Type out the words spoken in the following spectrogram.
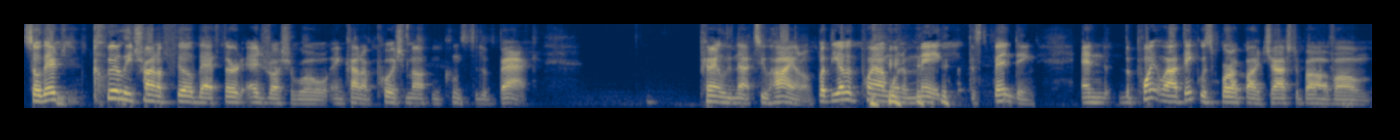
So they're mm-hmm. clearly trying to fill that third edge rusher role and kind of push Malcolm Koonce to the back apparently not too high on them. But the other point I want to make, the spending, and the point where I think was brought up by Josh of um,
